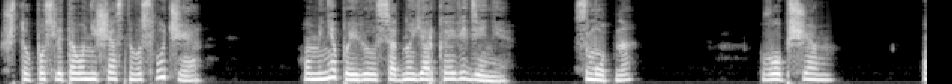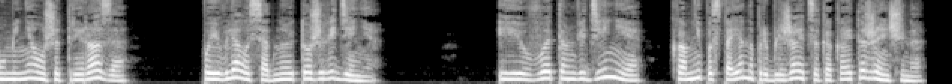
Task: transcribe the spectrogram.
что после того несчастного случая у меня появилось одно яркое видение. Смутно. В общем, у меня уже три раза появлялось одно и то же видение. И в этом видении ко мне постоянно приближается какая-то женщина.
